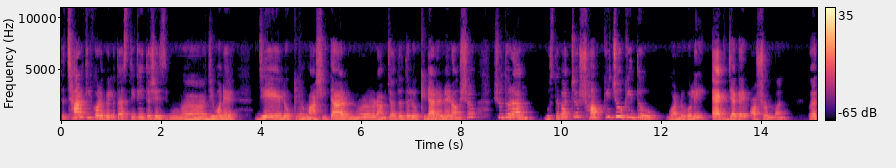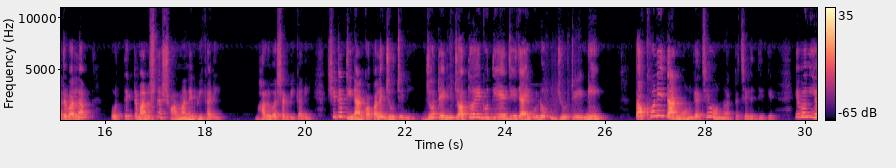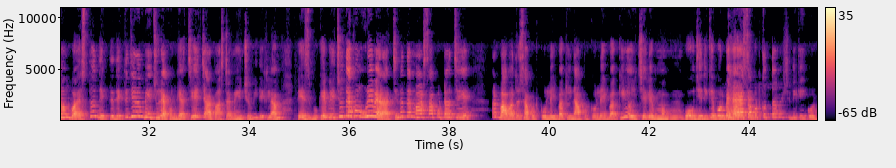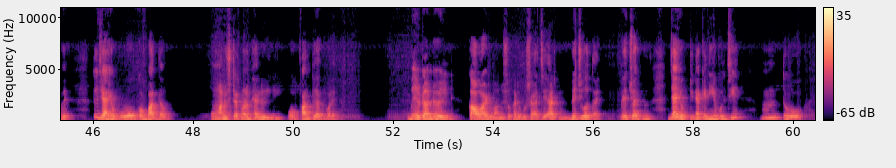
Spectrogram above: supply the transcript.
তো ছাড় কি করে পেল? তার স্ত্রীকেই তো সেই জীবনের যে লক্ষ্মী মা সীতার রামচন্দ্র তো লক্ষ্মীনারায়ণের অংশ। সুতরাং বুঝতে পারছ সব কিছু কিন্তু গণ্ডগোলেই এক জায়গায় অসম্মান। বোঝাতে পারলাম, প্রত্যেকটা মানুষ না সম্মানের ভিখারি, ভালোবাসার ভিখারি। সেটা টিনার কপালে জোটেনি জোটেনি, যতই গুতিয়ে যে যাই বলুক, জোটেনি। তখনই তার মন গেছে অন্য একটা ছেলের দিকে। এবং ইয়ং বয়স তো দেখতে দেখতে যেরকম বেচুর এখন গেছে, চার পাঁচটা মেয়ের ছবি দেখলাম ফেসবুকে বেচু তো এখন উড়ে বেড়াচ্ছে না, তার মার সাপোর্ট আছে। আর বাবা তো সাপোর্ট করলেই বা কি না করলেই বা কি, ওই ছেলে বউ যেদিকে বলবে হ্যাঁ সাপোর্ট করতে হবে, সেদিকেই করবে। তো যাই হোক, ও বাদ দাও। ও মানুষটার কোনো ভ্যালুই নেই, ও ফালতু একবারে মেরুদণ্ডহীন কাওয়ার্ড মানুষ ওখানে বসে আছে, আর বেচুও তাই। বেচু এক, যাই হোক, টিনাকে নিয়ে বলছি। তো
